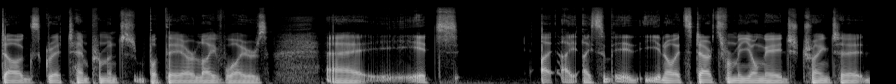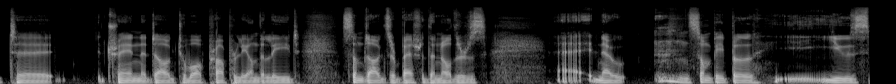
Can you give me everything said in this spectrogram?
dogs, great temperament, but they are live wires. Uh, it's I, I, I you know it starts from a young age trying to to train a dog to walk properly on the lead. Some dogs are better than others. Uh, now. Some people use,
